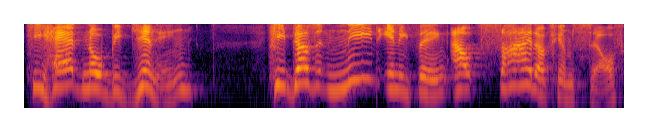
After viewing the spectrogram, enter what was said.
He had no beginning he doesn't need anything outside of himself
